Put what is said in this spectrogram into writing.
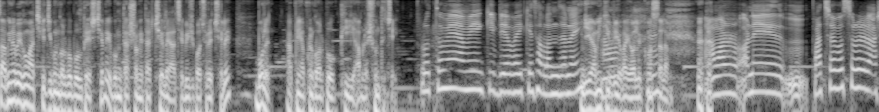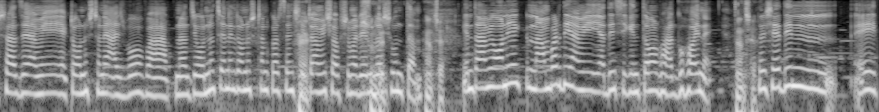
সাবিনা বেগম আজকে জীবন গল্প বলতে এসেছেন এবং তার সঙ্গে তার ছেলে আছে বিশ বছরের ছেলে। বলেন আপনি আপনার গল্প কি আমরা শুনতে চাই। প্রথমে আমি কিবরিয়া ভাইকে সালাম জানাই। জি আমি কিবরিয়া ভাই ওয়ালাইকুম আসসালাম। আমার অনেক পাঁচ ছয় বছরের আশা যে আমি একটা অনুষ্ঠানে আসব বা আপনার যে অন্য চ্যানেলে অনুষ্ঠান করছেন সেটা আমি সবসময় রেগুলার হ্যাঁ। শুনতাম। আচ্ছা। কিন্তু আমি অনেক নাম্বার দিয়ে আমি ইয়া দিছি কিন্তু আমার ভাগ্য হয় নাই। আচ্ছা। তো সেদিন এই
